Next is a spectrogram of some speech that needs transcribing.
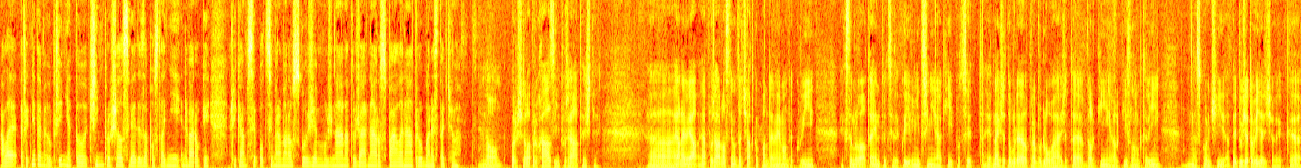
ale řekněte mi upřímně to, čím prošel svět za poslední dva roky. Říkám si pod Cimrmanovsku, že možná na to žádná rozpálená trouba nestačila. No, prošel a prochází pořád ještě. Eh, já nevím, já, já pořád vlastně od začátku pandemie mám takový jak jste mluvil o té intuici, takový vnitřní nějaký pocit, jednak, že to bude opravdu dlouhé, že to je velký, velký zlom, který neskončí. A teď už je to vidět, člověk eh,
